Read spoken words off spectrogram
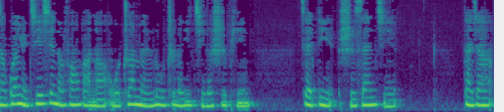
那关于接线的方法呢？我专门录制了一集的视频，在第十三集，大家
